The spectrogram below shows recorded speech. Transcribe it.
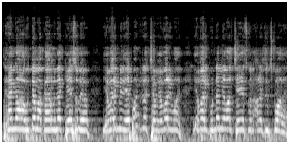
తెలంగాణ ఉద్యమకారుల మీద కేసులు ఎవరి మీద ఏ పార్టీలో చె- ఎవరి ఎవరి గుండె మీద వాళ్ళు చేసుకుని ఆలోచించుకోవాలి.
